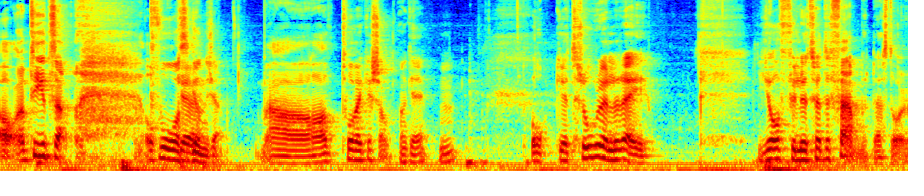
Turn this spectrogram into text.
Ja, en tid sedan. Två Och, eh, sekunder sedan. Ja, två veckor sedan. Okej. Mm. Och eh, tror det eller ej. Jag fyller 35 nästa år.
